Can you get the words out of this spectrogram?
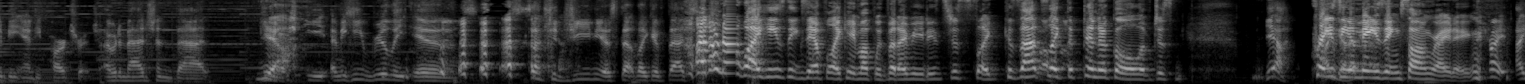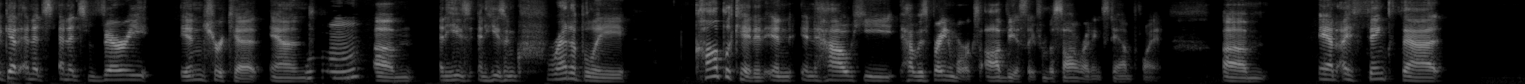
to be Andy Partridge. I would imagine that. you know, Yeah. he, I mean, he really is such a genius that, like, if that's I don't know why he's the example I came up with, but I mean, it's just like because that's Well- like the pinnacle of just yeah, crazy, amazing songwriting. right. I get, and it's and it's very intricate and Mhm. um and he's and he's incredibly complicated in in how he how his brain works obviously from a songwriting standpoint um and i think that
